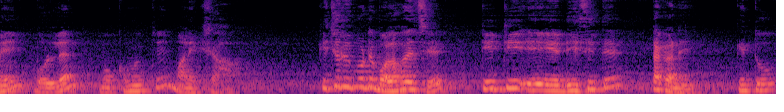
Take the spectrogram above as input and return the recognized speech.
নেই বললেন মুখ্যমন্ত্রী মানিক সাহা। কিছু রিপোর্টে বলা হয়েছে টিটিএডিসিতে টাকা নেই। কিন্তু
